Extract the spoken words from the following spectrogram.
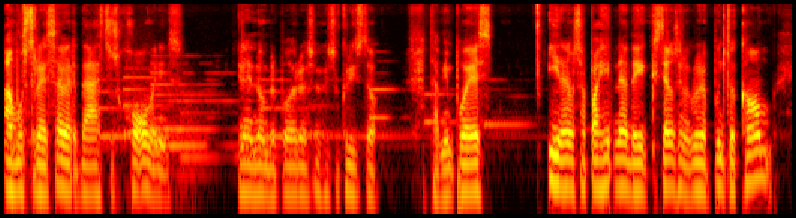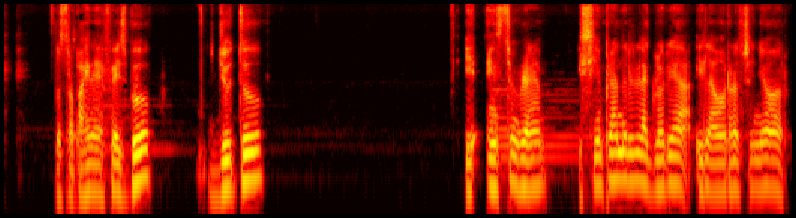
a mostrar esa verdad a estos jóvenes en el nombre poderoso de Jesucristo. También puedes ir a nuestra página de cristianosenlagloria.com, nuestra página de Facebook, YouTube y Instagram, y siempre dándole la gloria y la honra al Señor.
